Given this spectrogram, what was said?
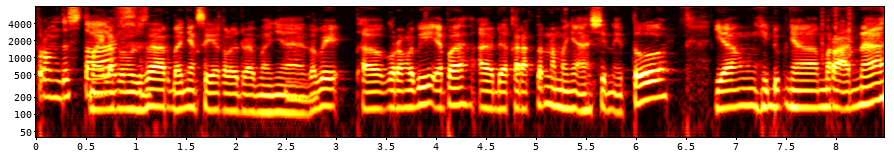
from the Stars. My Love from the Stars banyak sih ya kalau dramanya. Tapi uh, kurang lebih apa ada karakter namanya Ashin itu yang hidupnya merana.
